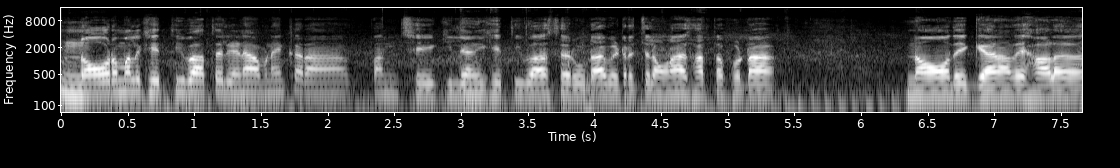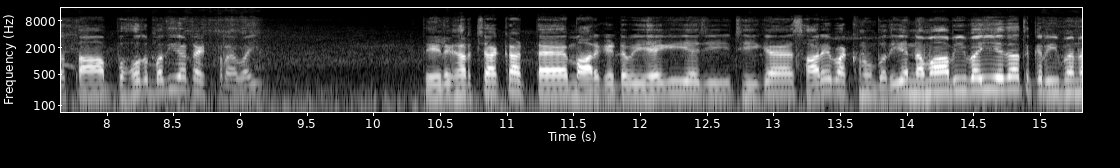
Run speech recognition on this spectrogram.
ਨਾਰਮਲ ਖੇਤੀ ਵਾਸਤੇ ਲੈਣਾ ਆਪਣੇ ਘਰਾਂ 5-6 ਕਿੱਲਿਆਂ ਦੀ ਖੇਤੀ ਵਾਸਤੇ ਰੋਟਾਵੇਟਰ ਚਲਾਉਣਾ 7 ਫੁੱਟਾ 9 ਦੇ 11 ਦੇ ਹਲ, ਤਾਂ ਬਹੁਤ ਵਧੀਆ ਟਰੈਕਟਰ ਹੈ ਬਾਈ। ਤੇਲ ਖਰਚਾ ਘੱਟ ਹੈ ਮਾਰਕੀਟ ਵੀ ਹੈਗੀ ਹੈ ਜੀ, ਠੀਕ ਹੈ, ਸਾਰੇ ਪੱਖ ਨੂੰ ਵਧੀਆ। ਨਵਾਂ ਵੀ ਬਾਈ ਇਹਦਾ ਤਕਰੀਬਨ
